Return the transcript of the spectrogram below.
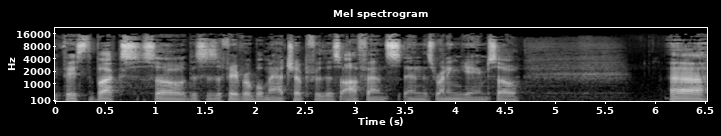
face the Bucks. So this is a favorable matchup for this offense and this running game. So uh,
